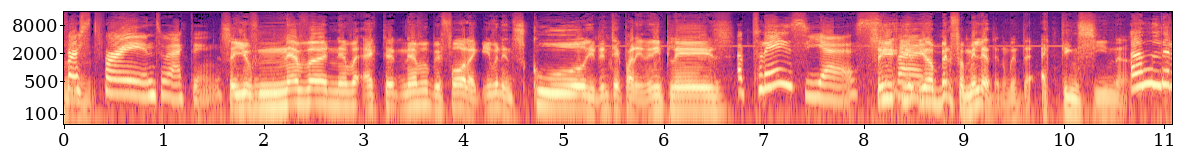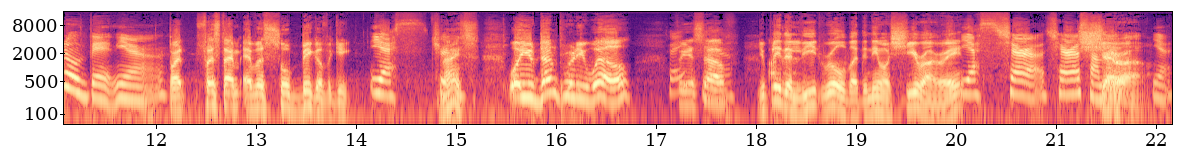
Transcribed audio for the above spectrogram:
first foray into acting. So you've never, never acted, never before, like even in school, you didn't take part in any plays. A plays, yes. So you, you, you're a bit familiar then with the acting scene. uh. a little bit, yeah. But first time ever so big of a gig. Yes, true. Nice. Well, you've done pretty well Thank for yourself. You play the lead role by the name of Shera, right? Yes, Shera, Shera Samad. Shera. Yes.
